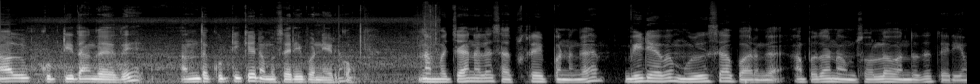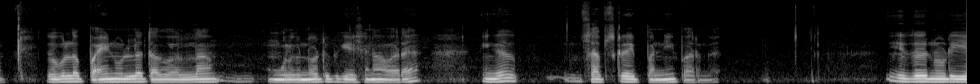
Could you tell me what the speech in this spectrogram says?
நாள் குட்டி தாங்க இது. அந்த குட்டிக்கே நம்ம சரி பண்ணியிருக்கோம். நம்ம சேனலை சப்ஸ்கிரைப் பண்ணுங்கள் வீடியோவை முழுசாக பாருங்கள் அப்போ தான் நாம் சொல்ல வந்தது தெரியும். இது உள்ள பயனுள்ள தகவல்லாம் உங்களுக்கு நோட்டிஃபிகேஷனாக வர நீங்கள் சப்ஸ்கிரைப் பண்ணி பாருங்கள் இதனுடைய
